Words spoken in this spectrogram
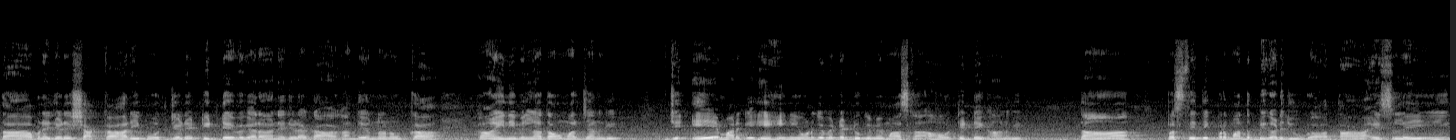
ਤਾਂ ਆਪਣੇ ਜਿਹੜੇ ਸ਼ਾਕਾਹਾਰੀ ਪੋਤ, ਜਿਹੜੇ ਟਿੱਡੇ ਵਗੈਰਾ ਨੇ ਜਿਹੜਾ ਘਾਹ ਖਾਂਦੇ, ਉਹਨਾਂ ਨੂੰ ਘਾਹ ਘਾਹ ਹੀ ਨਹੀਂ ਮਿਲਣਾ ਤਾਂ ਉਹ ਮਰ ਜਾਣਗੇ। ਜੇ ਇਹ ਮਰ ਗਏ, ਇਹੀ ਨਹੀਂ ਹੋਣਗੇ, ਫਿਰ ਡੱਡੂ ਕਿਵੇਂ ਮਾਸ ਖਾ ਉਹ ਟਿੱਡੇ ਖਾਣਗੇ। ਤਾਂ ਪ੍ਰਸਥਿਤਿਕ ਪ੍ਰਬੰਧ ਵਿਗੜ ਜਾਊਗਾ। ਤਾਂ ਇਸ ਲਈ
